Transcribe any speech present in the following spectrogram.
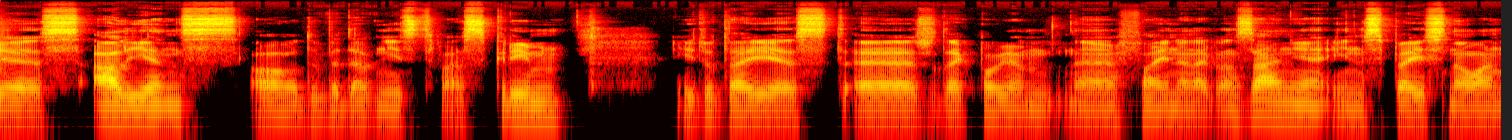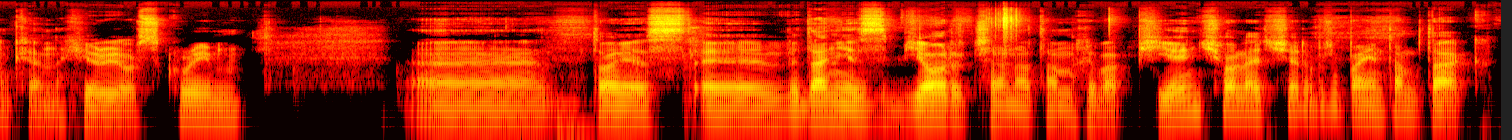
jest Aliens od wydawnictwa Scream. I tutaj jest, e, że tak powiem, e, fajne nawiązanie. In space no one can hear your scream. E, To jest e, wydanie zbiorcze na tam chyba pięciolecie, dobrze pamiętam? Tak.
